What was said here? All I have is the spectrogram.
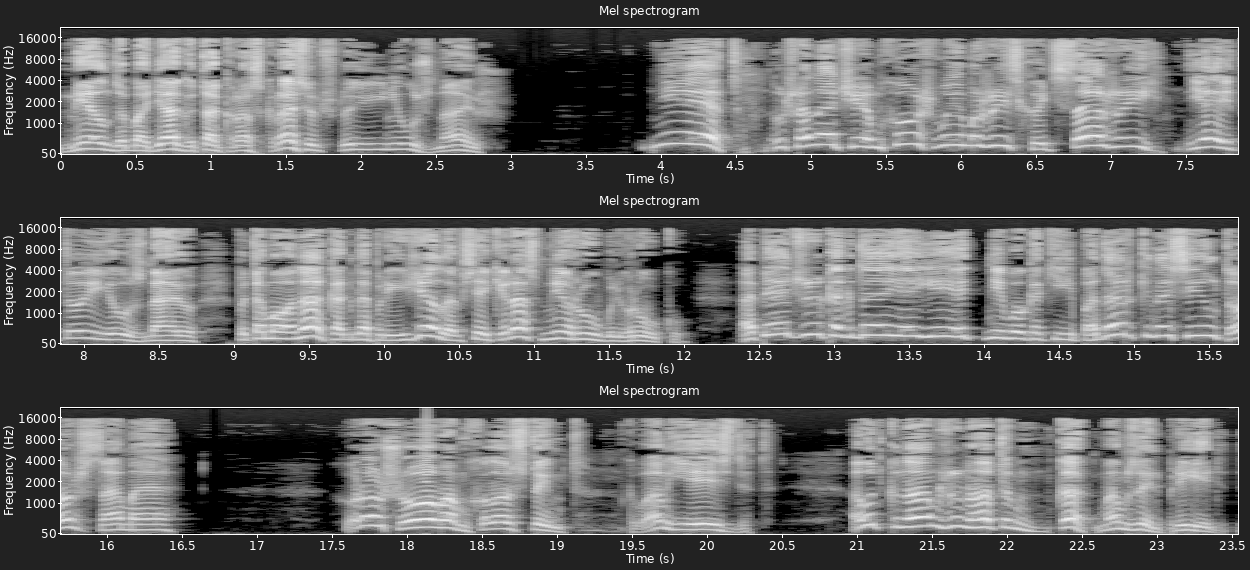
Мел да бодяга так раскрасят, что и не узнаешь. Нет, уж она чем хошь выможись, хоть сажей, я и то ее узнаю, потому она, когда приезжала, всякий раз мне рубль в руку. Опять же, когда я ей от него какие подарки носил, то же самое. Хорошо вам, холостым-то, к вам ездят. А вот к нам, женатым, как мамзель приедет?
